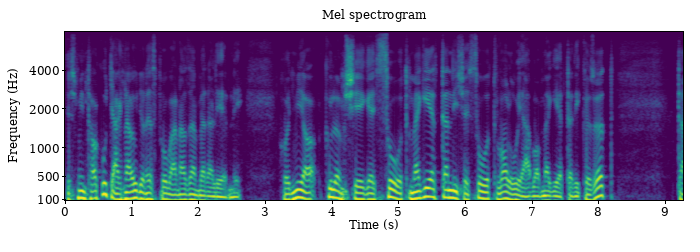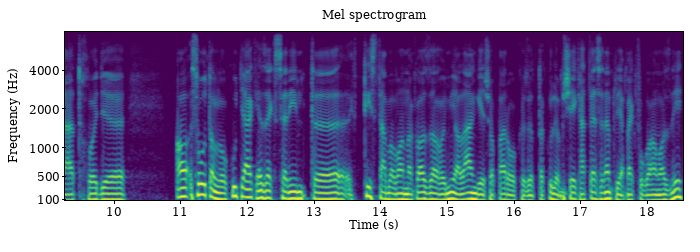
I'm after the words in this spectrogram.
és mintha a kutyáknál ugyanezt próbálna az ember elérni hogy mi a különbség egy szót megérteni és egy szót valójában megérteni között. Tehát, hogy a szótanuló kutyák ezek szerint tisztában vannak azzal, hogy mi a láng és a parol között a különbség. Hát persze nem tudják megfogalmazni,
